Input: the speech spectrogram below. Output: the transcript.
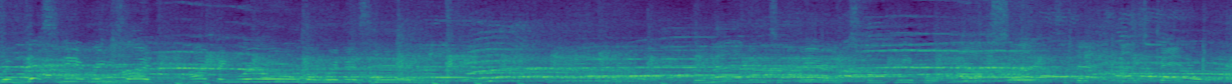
with Destiny at ringside, I think we're all the winners here. The amount of interference from people outside today has been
